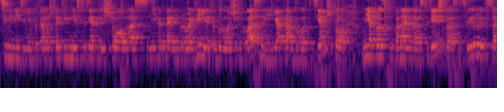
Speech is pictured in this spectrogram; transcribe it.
телевидению, потому что таких дней студенты еще у нас никогда не проводили, это было очень классно, и я оправдывала это тем, что у меня просто банально студенчество ассоциируется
